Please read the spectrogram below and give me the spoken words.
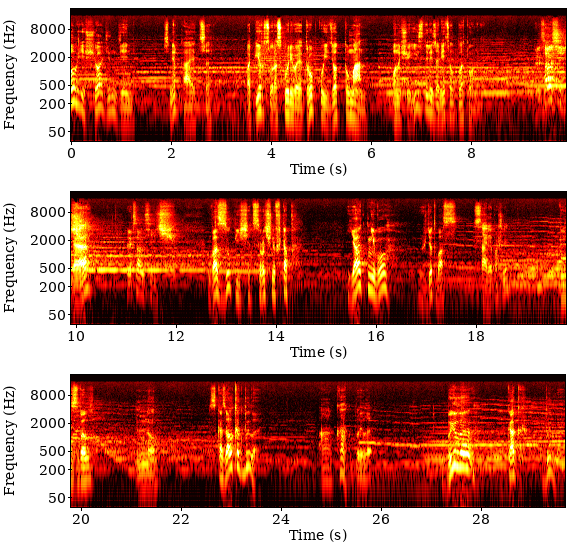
Прошел еще один день. Смеркается. По пирсу, раскуривая трубку, идет туман. Он еще издали заметил Платонова. Александр Васильевич. Да? Александр Васильевич, вас зуб ищет, срочно в штаб. Я от него ждет вас. Сами пошли? Вызвал. Ну? Сказал, как было. А как было? Было, как было.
